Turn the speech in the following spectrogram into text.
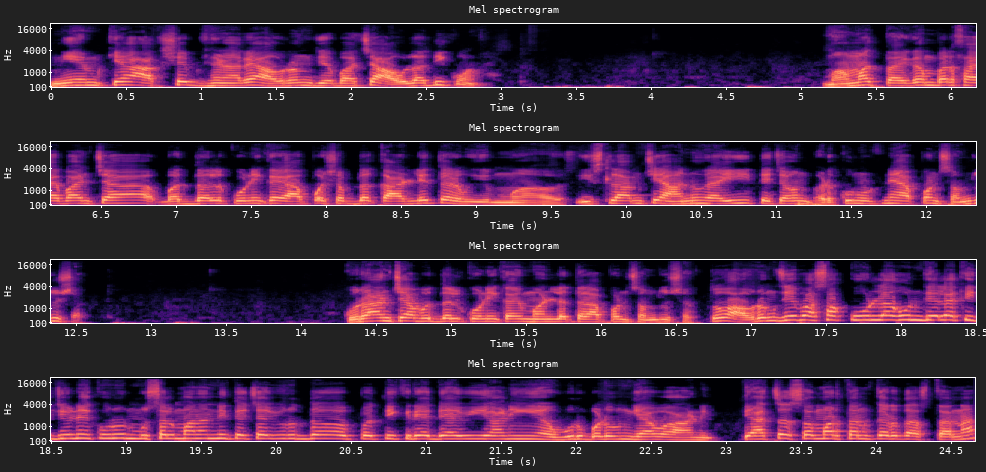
नेमक्या आक्षेप घेणाऱ्या औरंगजेबाच्या अवलादी कोण आहेत? मोहम्मद पैगंबर साहेबांच्या बद्दल कोणी काही अपशब्द काढले तर इस्लामचे अनुयायी त्याच्याहून भडकून उठणे आपण समजू शकतो. कुराणच्या बद्दल कोणी काही म्हणलं तर आपण समजू शकतो. औरंगजेब असा कोण लागून गेला की जेणेकरून मुसलमानांनी त्याच्या विरुद्ध प्रतिक्रिया द्यावी आणि उर बडवून घ्यावा आणि त्याचं समर्थन करत असताना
